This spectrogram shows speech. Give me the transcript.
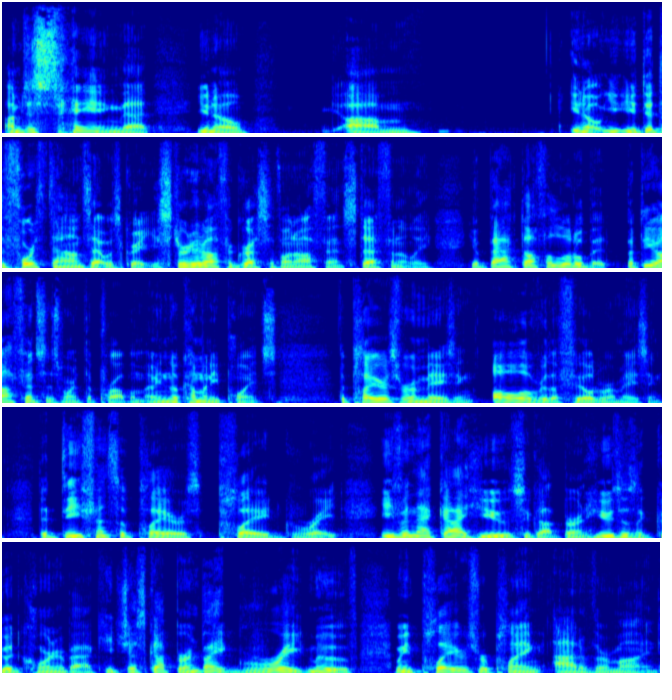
I'm just saying that, you know, um, you know, you, you, did the fourth downs. That was great. You started off aggressive on offense, definitely. You backed off a little bit, but the offenses weren't the problem. I mean, look how many points. The players were amazing. All over the field were amazing. The defensive players played great. Even that guy Hughes who got burned. Hughes is a good cornerback. He just got burned by a great move. I mean, players were playing out of their mind.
